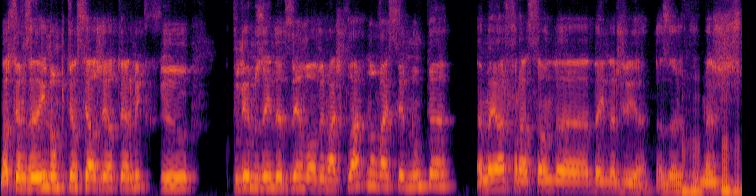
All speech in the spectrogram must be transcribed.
nós temos ainda um potencial geotérmico que podemos ainda desenvolver mais. Claro que não vai ser nunca a maior fração da, da energia. Uhum, mas, uhum.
